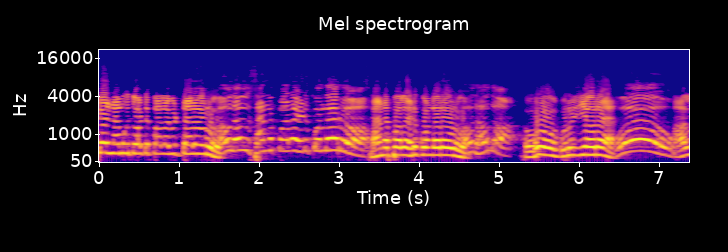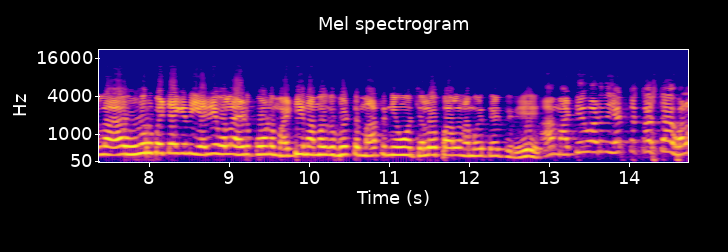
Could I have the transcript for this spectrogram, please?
ಅಂತೇಳಿ ನಮಗ್ ದೊಡ್ಡ ಪಾಲ ಬಿಟ್ಟಾರ ಅವರು. ಹೌದೌದು ಸಣ್ಣ ಪಾಲ ಹಿಡ್ಕೊಂಡಾರು ಸಣ್ಣ ಪಾಲ ಹಿಡ್ಕೊಂಡಾರ ಅವರು. ಹೌದ್ ಹೌದು. ಓಹೋ ಗುರುಜಿ ಅವ್ರ ಓ ಅಲ್ಲ ಊರ್ ಬಡ್ಡಿಯಾಗಿಂದ ಎರಿ ಹೊಲ ಹಿಡ್ಕೊಂಡು ಮಡ್ಡಿ ನಮಗ್ ಬಿಟ್ಟು ಮಾತ್ರ ನೀವು ಚಲೋ ಪಾಲ ನಮಗ್ ಹೇಳ್ತೀರಿ. ಆ ಮಡ್ಡಿ ಹೊಡೆದು ಎಷ್ಟು ಕಷ್ಟ ಹೊಲ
